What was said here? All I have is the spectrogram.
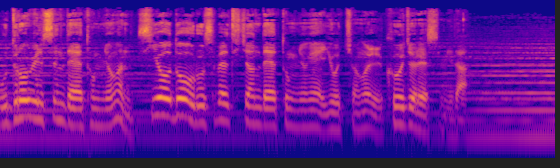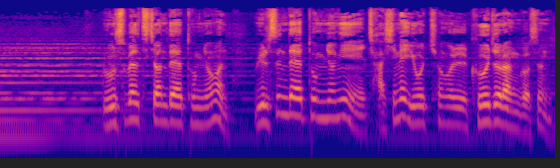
우드로 윌슨 대통령은 시어도 루스벨트 전 대통령의 요청을 거절했습니다. 루스벨트 전 대통령은 윌슨 대통령이 자신의 요청을 거절한 것은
